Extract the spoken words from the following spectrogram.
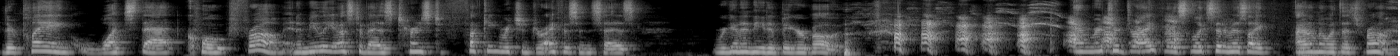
they're playing What's That Quote From? And Emilio Estevez turns to fucking Richard Dreyfuss and says, We're going to need a bigger boat. and Richard Dreyfuss looks at him and is like, I don't know what that's from.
